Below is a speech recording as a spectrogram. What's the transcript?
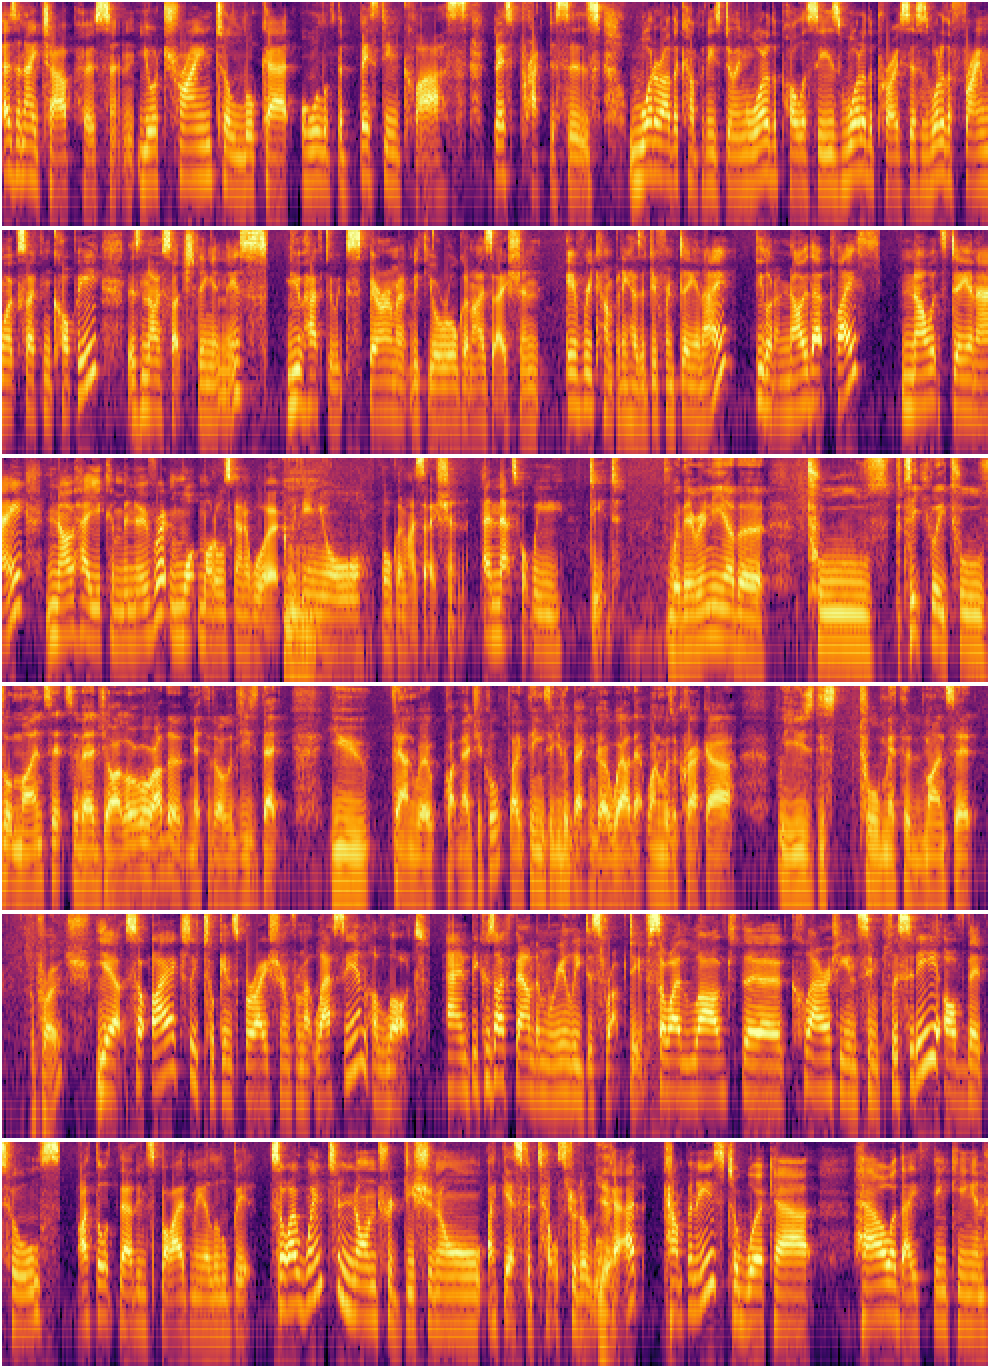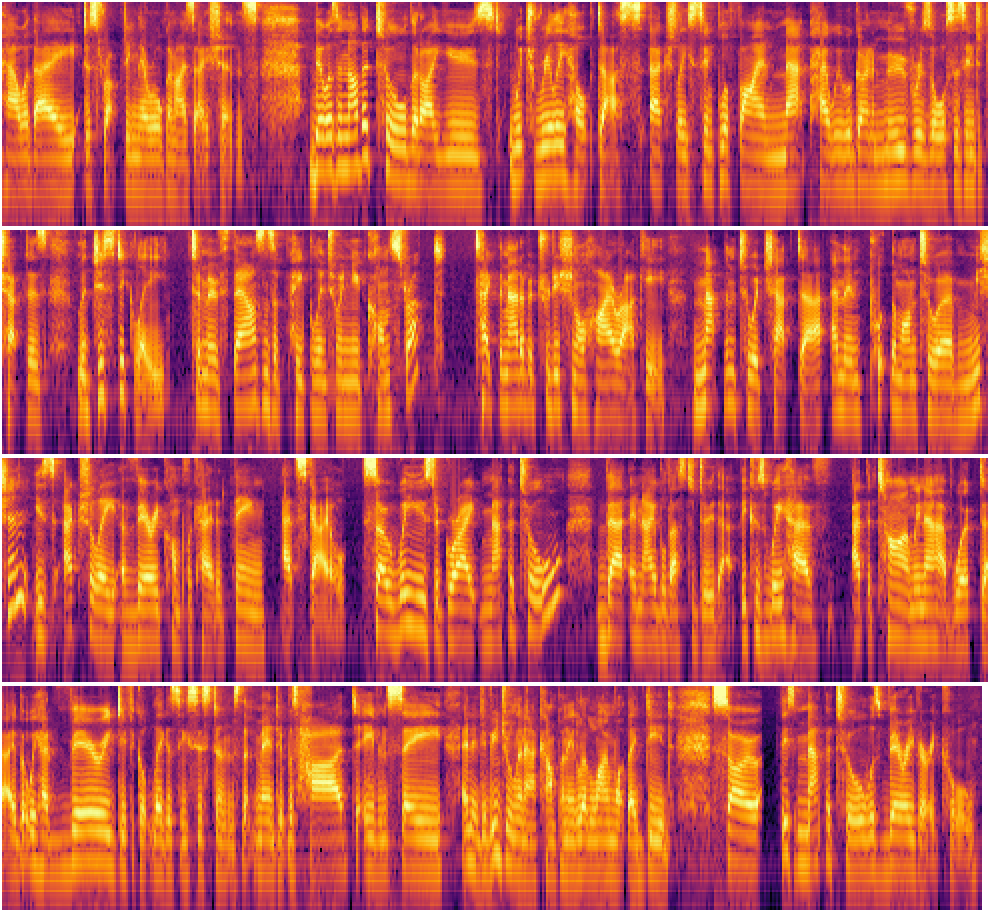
as an HR person, you're trained to look at all of the best in class, best practices. What are other companies doing? What are the policies? What are the processes? What are the frameworks I can copy? There's no such thing in this. You have to experiment with your organisation. Every company has a different DNA. You've got to know that place, know its DNA, know how you can maneuver it, and what model is going to work mm. within your organisation. And that's what we did. Were there any other tools, particularly tools or mindsets of agile or, or, other methodologies that you found were quite magical, like things that you look back and go, wow, that one was a cracker. We used this tool method mindset approach? Yeah, so I actually took inspiration from Atlassian a lot. And because I found them really disruptive. So I loved the clarity and simplicity of their tools. I thought that inspired me a little bit. So I went to non traditional, I guess, for Telstra to look yeah. at companies to work out how are they thinking and how are they disrupting their organisations. There was another tool that I used which really helped us actually simplify and map how we were going to move resources into chapters logistically to move thousands of people into a new construct take them out of a traditional hierarchy, map them to a chapter, and then put them onto a mission is actually a very complicated thing at scale. So we used a great mapper tool that enabled us to do that because we have at the time we now have Workday, but we had very difficult legacy systems that meant it was hard to even see an individual in our company, let alone what they did. So this mapper tool was very, very cool.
